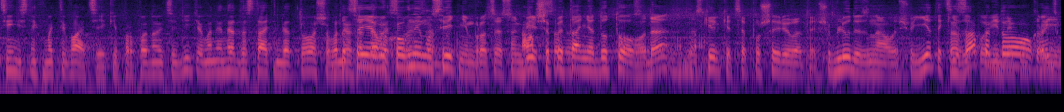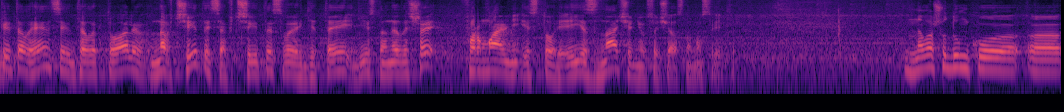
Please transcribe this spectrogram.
ціннісних мотивацій, які пропонуються дітям, вони недостатні для того, щоб вони це є виховним освітнім процесом. Більше Абсолютно. питання до того, да? наскільки це поширювати, щоб люди знали, що є Це такий запит до української інтелігенції, інтелектуалів навчитися вчити своїх дітей дійсно не лише формальні історії, а її значенню в сучасному світі. На вашу думку, е,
